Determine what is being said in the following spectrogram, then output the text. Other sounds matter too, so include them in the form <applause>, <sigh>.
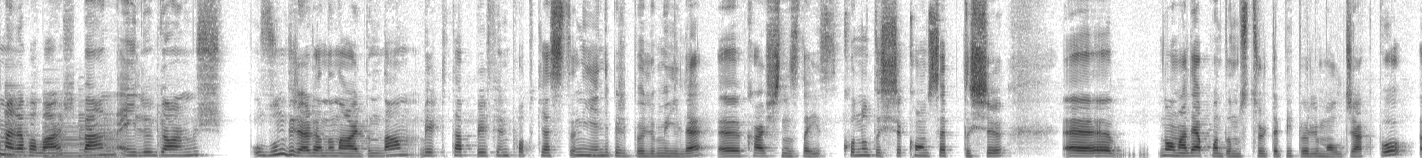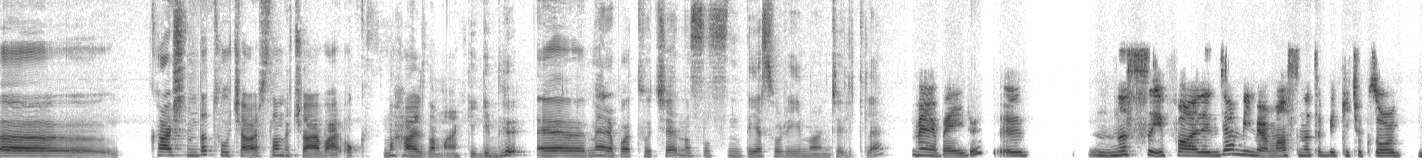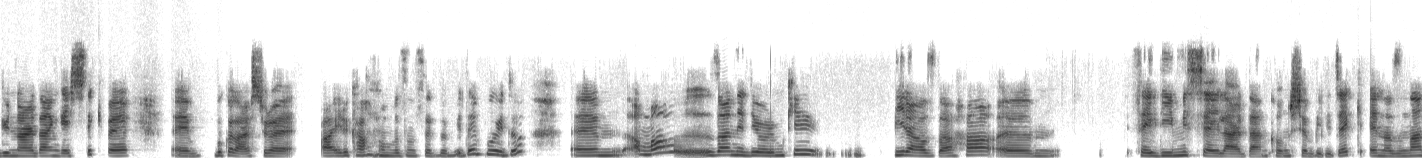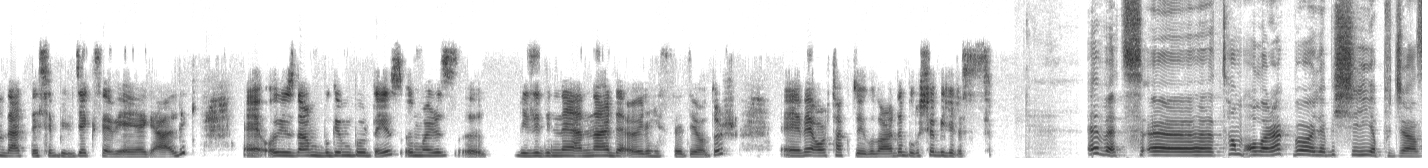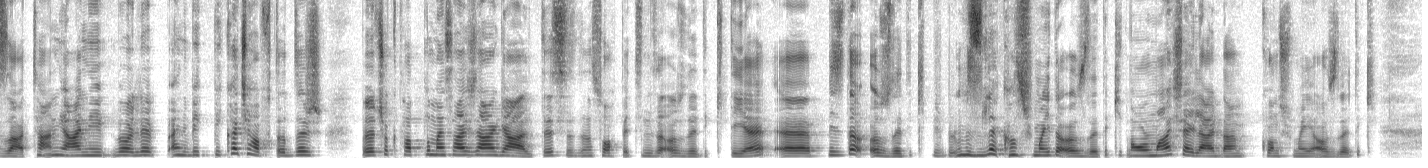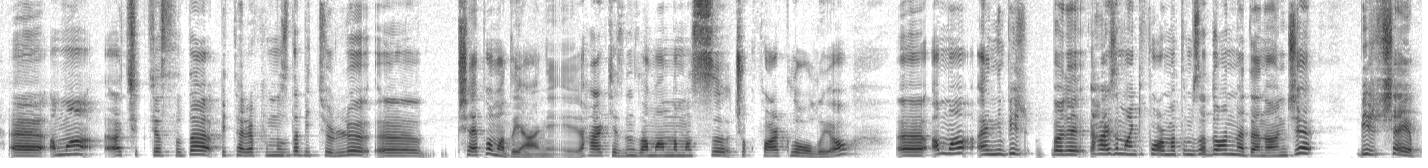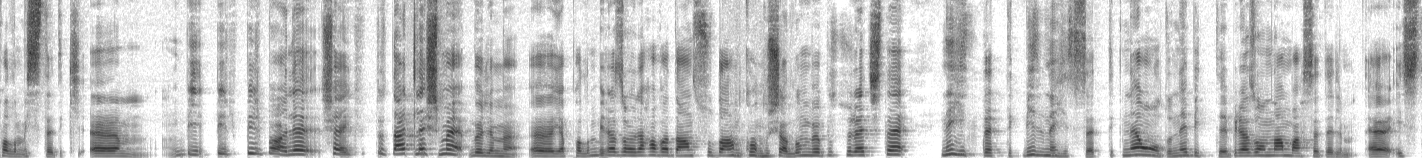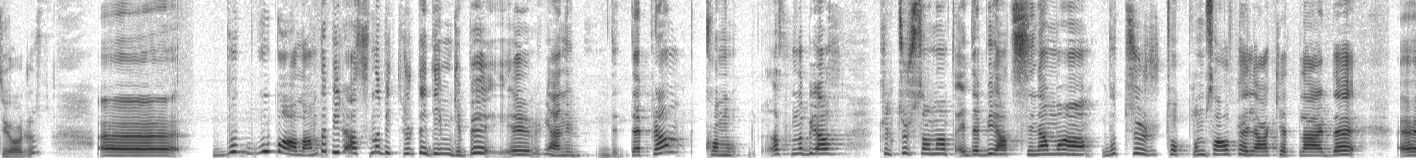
Merhabalar. Ben Eylül Görmüş. Uzun bir aranın ardından bir kitap bir film podcast'ın yeni bir bölümüyle e, karşınızdayız. Konu dışı, konsept dışı, e, normalde yapmadığımız türde bir bölüm olacak bu. E, karşımda Tuğçe Arslan Uçar var. O kısmı her zamanki gibi. E, merhaba Tuğçe, nasılsın diye sorayım öncelikle. Merhaba Eylül. Nasıl ifade edeceğim bilmiyorum. Aslında tabii ki çok zor günlerden geçtik ve e, bu kadar süre ayrı <laughs> kalmamızın sebebi de buydu. Ee, ama e, zannediyorum ki biraz daha e, sevdiğimiz şeylerden konuşabilecek, en azından dertleşebilecek seviyeye geldik. E, o yüzden bugün buradayız. Umarız e, bizi dinleyenler de öyle hissediyordur E, ve ortak duygularda buluşabiliriz. Evet, eee, tam olarak böyle bir şey yapacağız zaten. Yani böyle hani bir, birkaç haftadır böyle çok tatlı mesajlar geldi. Sizin sohbetinizi özledik diye. Eee, biz de özledik. Birbirimizle <laughs> konuşmayı da özledik. Normal şeylerden konuşmayı özledik. Eee, ama açıkçası da bir tarafımızda bir türlü eee, şey yapamadı yani. Herkesin zamanlaması çok farklı oluyor. Ee, ama hani bir böyle her zamanki formatımıza dönmeden önce bir şey yapalım istedik. Ee, bir, bir, bir böyle şey dertleşme bölümü e, yapalım. Biraz öyle havadan sudan <laughs> konuşalım ve bu süreçte ne hissettik, biz ne hissettik, ne oldu, ne bitti biraz ondan bahsedelim e, istiyoruz. Ee, bu, bu bağlamda bir aslında bir tür dediğim gibi e, yani deprem konu aslında biraz kültür, sanat, edebiyat, sinema bu tür toplumsal felaketlerde e,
